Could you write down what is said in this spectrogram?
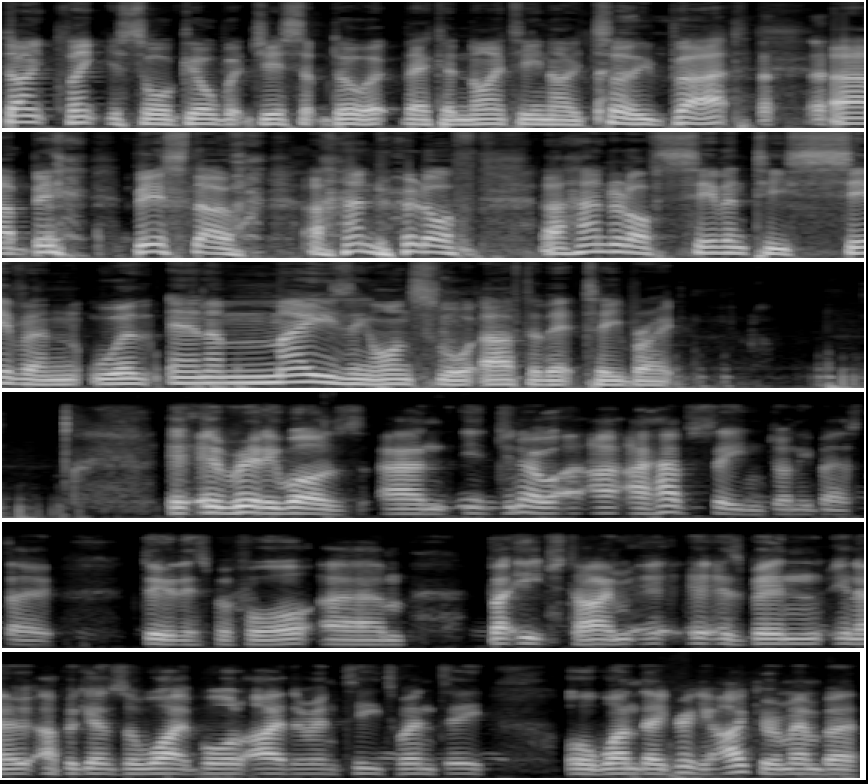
Don't think you saw Gilbert Jessop do it back in 1902, but uh, Be- Bairstow, 100 off, 100 off 77 with an amazing onslaught after that tea break. It, it really was, and do you know I, I, have seen Jonny Bairstow do this before, um, but each time it, it, has been you know up against a white ball either in T20 or one day cricket. I can remember,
